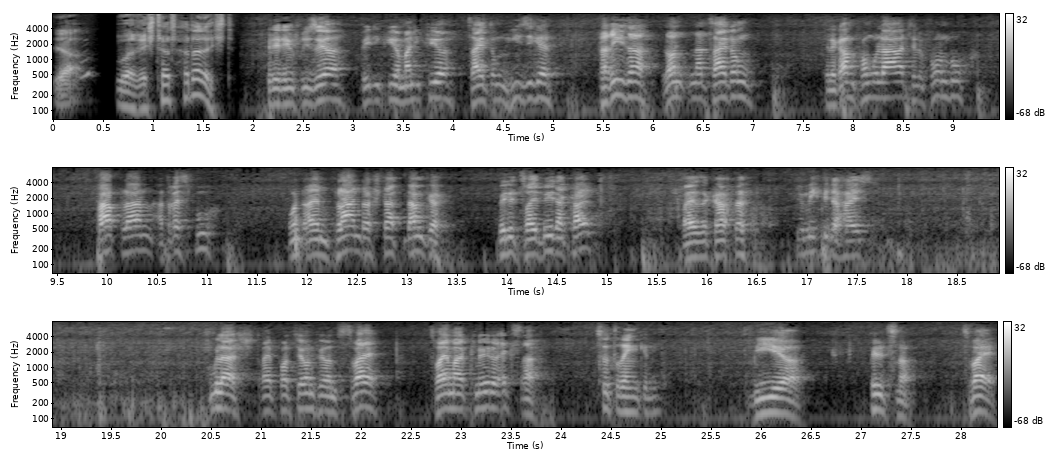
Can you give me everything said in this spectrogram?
Ja. Wo er recht hat, hat er recht. Bitte den Friseur, Pediküre, Maniküre, Zeitung, hiesige, Pariser, Londoner Zeitung, Telegrammformulare, Telefonbuch, Fahrplan, Adressbuch und einen Plan der Stadt. Danke. Bitte zwei Bäder kalt, Speisekarte, Für mich bitte heiß. Gulasch, drei Portionen für uns zwei, zweimal Knödel extra. Zu trinken. Bier, Pilzner, zwei.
